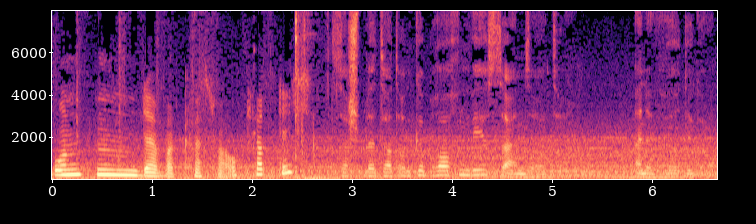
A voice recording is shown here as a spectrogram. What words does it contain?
unten, der war Quest war auch fertig. Zersplittert und gebrochen, wie es sein sollte. Eine würdige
